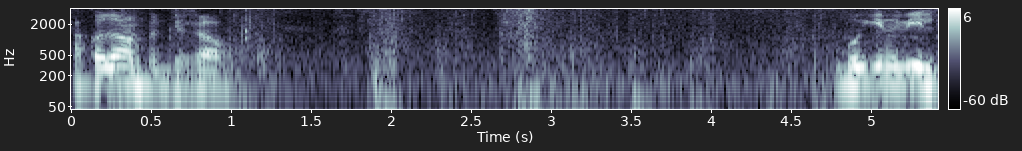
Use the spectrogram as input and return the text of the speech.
А куда он побежал? Бугенвиль.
